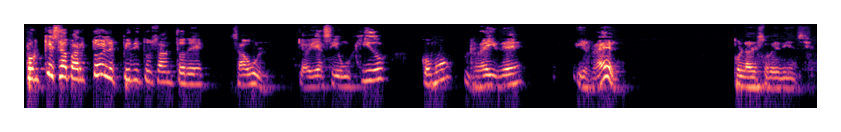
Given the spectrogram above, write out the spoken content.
¿Por qué se apartó el Espíritu Santo de Saúl, que había sido ungido como rey de Israel? Por la desobediencia.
